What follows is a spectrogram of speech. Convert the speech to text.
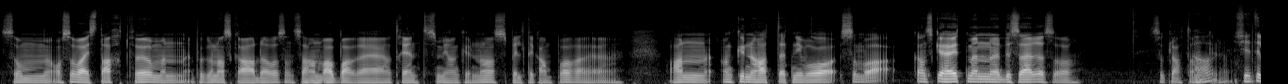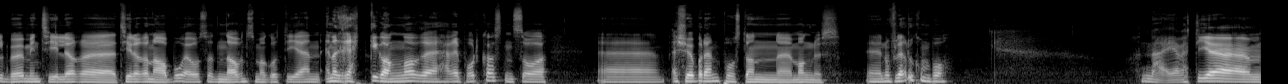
som også var i Start før, men pga. skader og sånn, så han var bare og trente så mye han kunne og spilte kamper. eh, og han, han kunne hatt et nivå som var ganske høyt, men dessverre så, så klarte han Ja, ikke det. Kjetil Bø, min tidligere, tidligere nabo, er også et navn som har gått igjen en rekke ganger eh, her i podkasten, så eh, jeg kjøper den påstanden, eh, Magnus. Eh, noen flere du kommer på? Nei, jeg vet ikke. eh,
